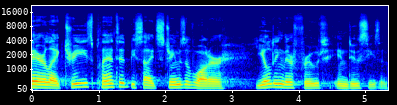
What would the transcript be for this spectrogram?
They are like trees planted beside streams of water, yielding their fruit in due season.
